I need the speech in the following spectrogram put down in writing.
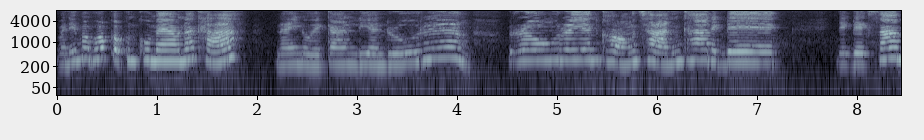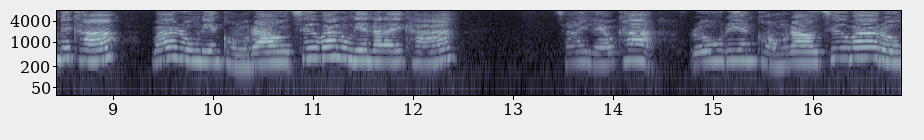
วันนี้มาพบกับคุณครูแมวนะคะ ในหน่วยการเรียนรู้เรื่อง โรงเรียนของฉันค่ะเด็กๆ เด็กๆทราบไหมคะ ว่าโรงเรียนของเราชื่อว่าโรงเรียนอะไรคะ ใช่แล้วค่ะ โรงเรียนของเราชื่อว่าโรง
